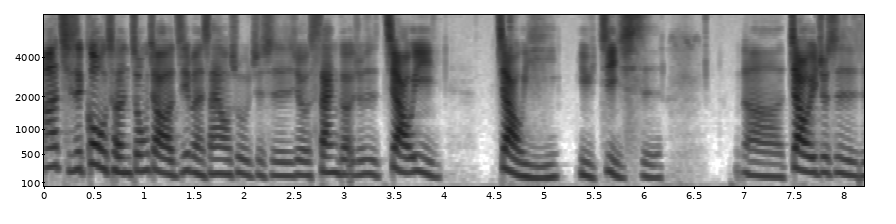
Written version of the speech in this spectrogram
啊。其实构成宗教的基本三要素其实就三个，就是教义、教仪与祭司。呃，教义就是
